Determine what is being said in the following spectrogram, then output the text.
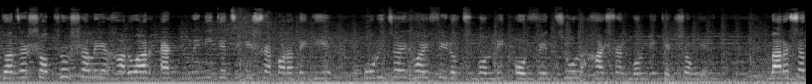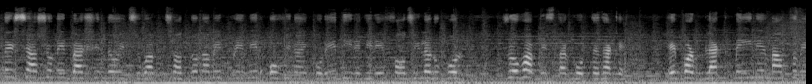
দু হাজার সতেরো সালে হারোয়ার এক ক্লিনিকে চিকিৎসা করাতে গিয়ে পরিচয় হয় ফিরোজ মল্লিক ওরফে চুল হাসান মল্লিকের সঙ্গে। বারাসাতের শাসনের বাসিন্দা ওই যুবক ছদ্মনামে প্রেমের অভিনয় করে ধীরে ধীরে ফজিলার উপর প্রভাব বিস্তার করতে থাকে। এরপর ব্ল্যাকমেইলের মাধ্যমে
